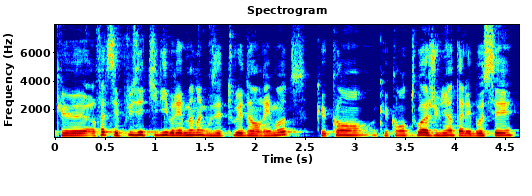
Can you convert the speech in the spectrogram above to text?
que en fait c'est plus équilibré maintenant que vous êtes tous les deux en remote que quand que quand toi Julien t'allais bosser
